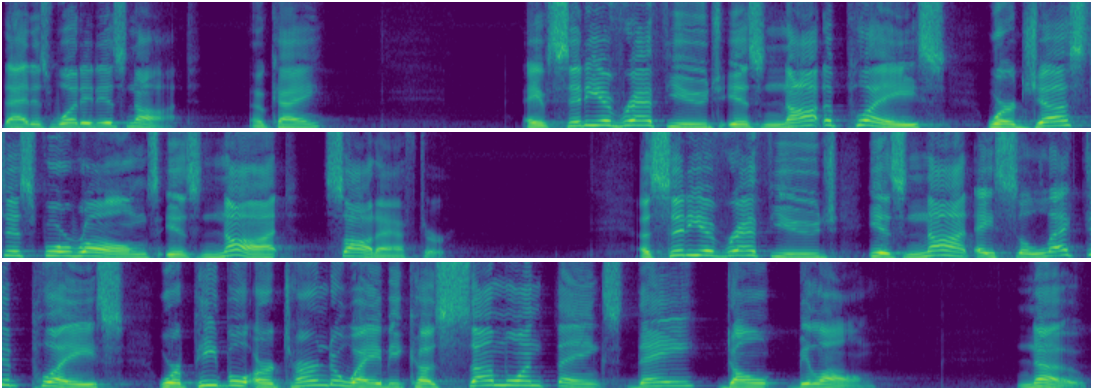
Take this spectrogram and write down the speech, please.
That is what it is not, okay? A city of refuge is not a place where justice for wrongs is not sought after. A city of refuge is not a selected place where people are turned away because someone thinks they don't belong. No,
